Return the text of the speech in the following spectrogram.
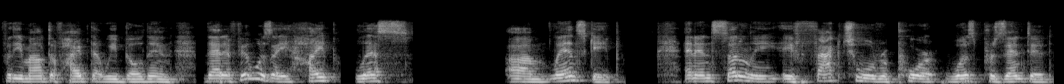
for the amount of hype that we build in. That if it was a hype less um, landscape, and then suddenly a factual report was presented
